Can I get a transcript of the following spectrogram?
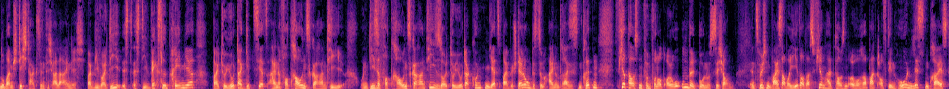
nur beim Stichtag sind sich alle einig. Bei BYD ist es die Wechselprämie. Bei Toyota gibt's jetzt eine Vertrauensgarantie. Und diese Vertrauensgarantie soll Toyota-Kunden jetzt bei Bestellung bis zum 31.03. 4.500 Euro Umweltbonus sichern. Inzwischen weiß aber jeder, dass 4.500 Euro Rabatt auf den hohen Listenpreis,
